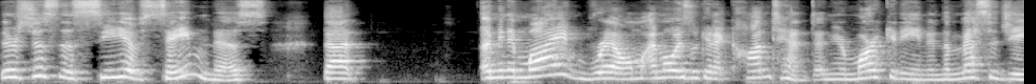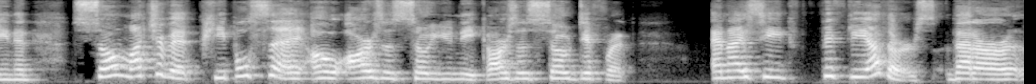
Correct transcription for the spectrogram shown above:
there's just this sea of sameness that I mean, in my realm, I'm always looking at content and your marketing and the messaging. And so much of it, people say, oh, ours is so unique. Ours is so different. And I see 50 others that are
